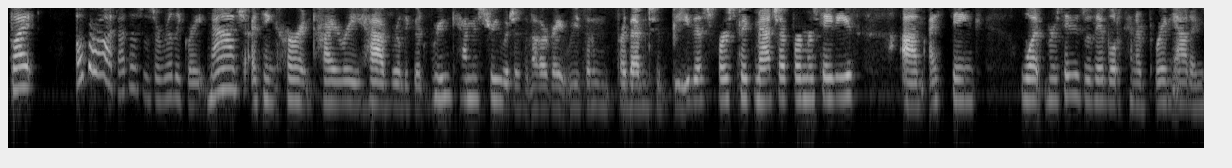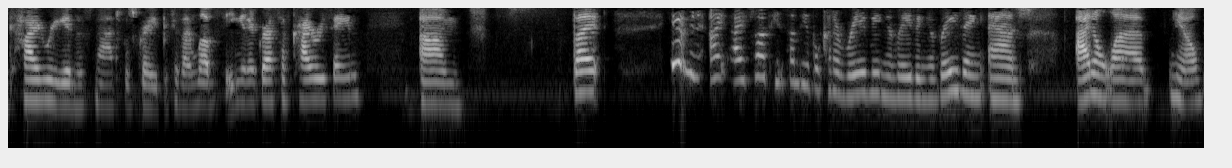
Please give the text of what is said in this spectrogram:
But overall, I thought this was a really great match. I think her and Kairi have really good ring chemistry, which is another great reason for them to be this first pick matchup for Mercedes. Um, I think what Mercedes was able to kind of bring out in Kairi in this match was great because I love seeing an aggressive Kairi Sane. Um, but yeah, I mean, I, I saw some people kind of raving and raving and raving, and I don't want to, you know,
